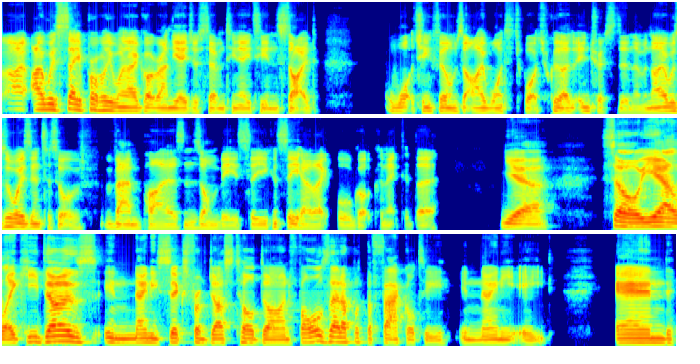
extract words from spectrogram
I, I, would say, probably when I got around the age of 17, 18 and started watching films that I wanted to watch because I was interested in them. And I was always into sort of vampires and zombies. So you can see how that all got connected there. Yeah. So yeah, like he does in 96 from Dusk Till Dawn, follows that up with the faculty in 98. And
